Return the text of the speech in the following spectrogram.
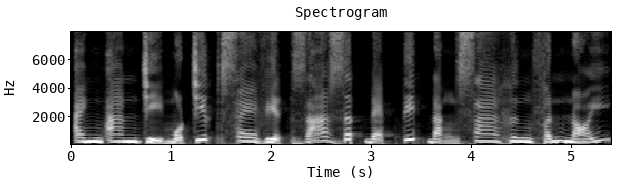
Anh An chỉ một chiếc xe Việt giã rất đẹp tít đằng xa hưng phấn nói.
